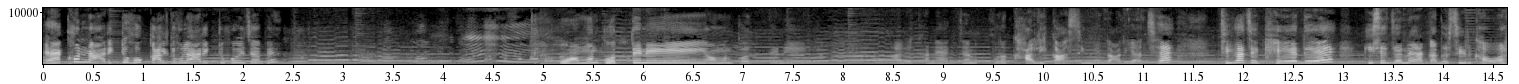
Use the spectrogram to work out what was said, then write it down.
এখন না আরেকটু হোক কালকে হলে আরেকটু হয়ে যাবে। ও অমন করতে নেই অমন করতে নেই। আর এখানে একজন পুরো খালি কাশি নিয়ে দাঁড়িয়ে আছে। ঠিক আছে খেয়ে দে কিসের জন্য একাদশীর খাওয়ার?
